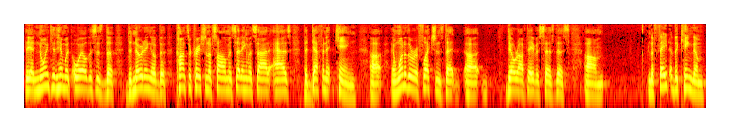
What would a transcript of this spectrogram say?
they anointed him with oil. This is the denoting of the consecration of Solomon, setting him aside as the definite king. Uh, and one of the reflections that uh, Dale Ralph Davis says this um, the fate of the kingdom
